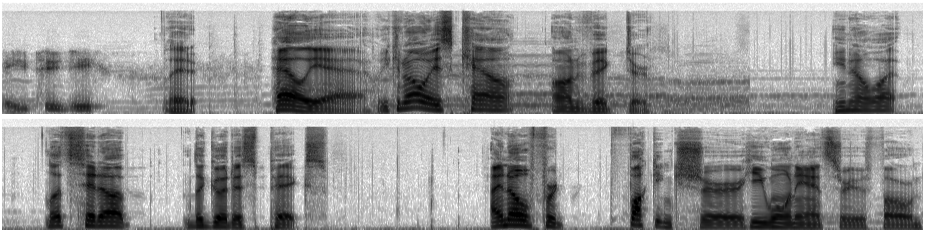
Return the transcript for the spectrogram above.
Yeah, you too, G. Later. Hell yeah. We can always count on Victor. You know what? Let's hit up the goodest picks. I know for fucking sure he won't answer his phone.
